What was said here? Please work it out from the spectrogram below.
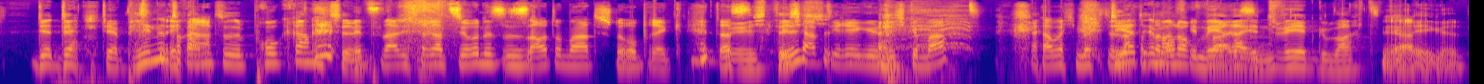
der, der, der penetrante Wenn Programmtipp. es eine Alliteration ist, ist es automatisch eine Rubrik. Das, Richtig. Ich habe die Regeln nicht gemacht, aber ich möchte Die hat immer noch Vera. Entwen gemacht, die Ja. Regeln.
